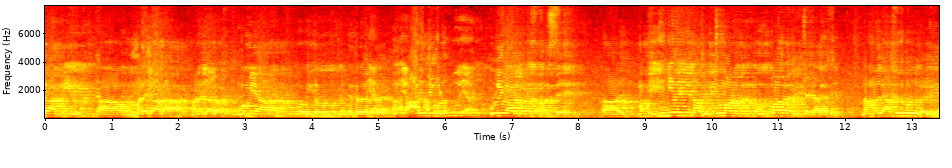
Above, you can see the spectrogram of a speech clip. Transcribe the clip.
ತೀರಾ ನೀರು ಆ, ಮಳೆಗಾಲ ಮಳೆಗಾಲ ಭೂಮಿಯ ಇದು? ಆರು ತಿಂಗಳು ಕೂಲಿ ಆಳುಗಳ ಸಮಸ್ಯೆ. ಆ, ಮತ್ತೆ ಇಂಡಿಯನ್ನೇ ನಾವು ಹೆಚ್ಚು ಮಾಡೋದ್ರಿಂದ ಉತ್ಪಾದನಾ ವೆಚ್ಚ ಜಾಸ್ತಿ. ನಮ್ಮಲ್ಲಿ ಹಸಿರು ಹುಲ್ಲುಗಳಿಲ್ಲ.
